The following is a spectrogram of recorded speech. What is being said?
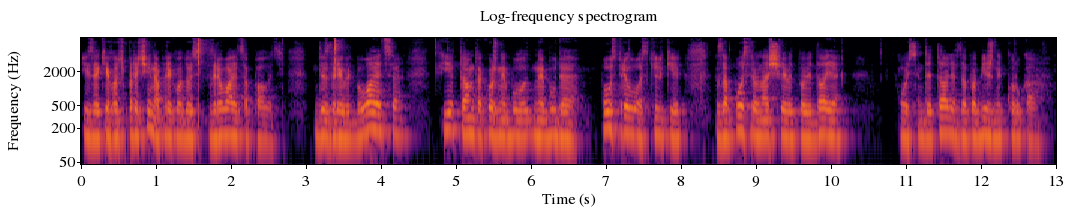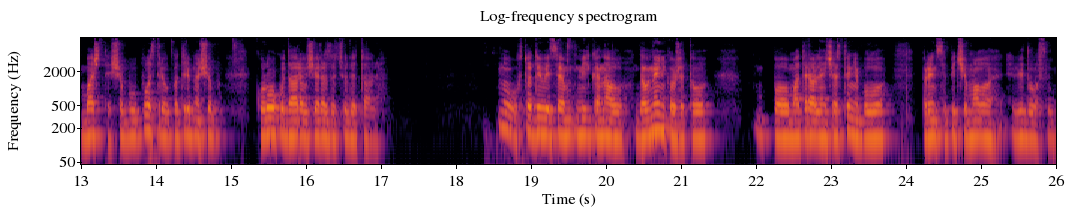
і з якихось причин, наприклад, ось зривається палець, де зрив відбувається, і там також не, було, не буде пострілу, оскільки за постріл нас ще відповідає Ось деталь, запобіжник курка. Бачите, щоб був постріл, потрібно, щоб курок ударив через оцю деталь. Ну, хто дивиться мій канал давненько вже, то по матеріальній частині було, в принципі, чимало відосів.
